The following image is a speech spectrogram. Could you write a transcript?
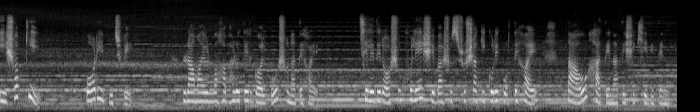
এসব কি? পরে বুঝবে। রামায়ণ মহাভারতের গল্প শোনাতে হয়। ছেলেদের অসুখ হলে সেবা শুশ্রূষা কি করে করতে হয়, তাও হাতে নাতে শিখিয়ে দিতেন।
